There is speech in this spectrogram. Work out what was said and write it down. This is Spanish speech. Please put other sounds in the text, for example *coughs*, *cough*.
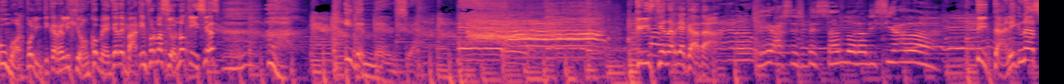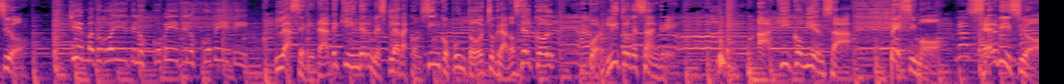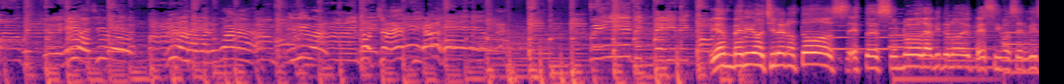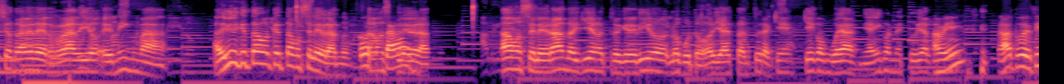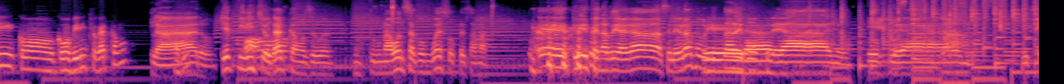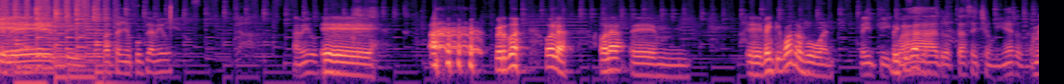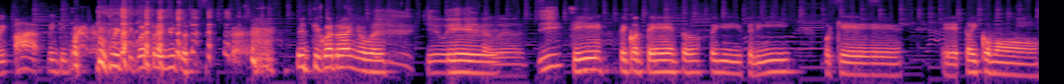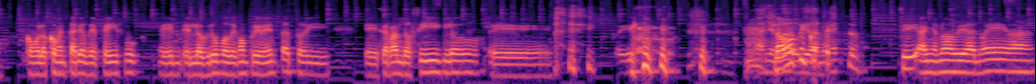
Humor, política, religión, comedia, debate, información, noticias ah, y demencia. Cristian Arriagada, ¿Qué haces besando a la lisiada? Titán Ignacio, ¿Quién mató cohete? Los copetes, los copetes. la seriedad de Kinder mezclada con 5.8 grados de alcohol por litro de sangre. Aquí comienza Pésimo Servicio. ¡Viva Chile! ¡Viva la marihuana! ¡Y viva los travestis! Bienvenidos chilenos todos, esto es un nuevo capítulo de Pésimo Servicio a través de Radio Enigma. Adivinen qué estamos, qué estamos celebrando. ¿Cómo Estamos están? celebrando. Estamos celebrando aquí a nuestro querido locutor ya a esta altura. ¿Qué, qué con weá? Ni ahí con estudiar. ¿A mí? Ah, tú decís como, como Pirincho Cárcamo. Claro. ¿Qué pirincho Oh. cárcamo ese weón? Una bolsa con huesos pesa más. Eh, Cristian Arriagada, celebrando porque está de cumpleaños. Cumpleaños. Excelente. ¿Cuántos años cumple, amigo? Amigo. Eh... *laughs* Perdón, hola. Hola. Eh, eh, 24, pues, bueno. 24, estás hecho mierda. Ah, 24, 24 *laughs* añitos. *laughs* 24 años, weón. Qué buena, Eh, weón. ¿Y? Sí, estoy contento, estoy feliz porque eh, estoy como, como los comentarios de Facebook en, en los grupos de compra y venta, estoy eh, cerrando ciclos. *laughs* Año no, nuevo, vida nueva. contento. Sí, año nuevo, vida nueva.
